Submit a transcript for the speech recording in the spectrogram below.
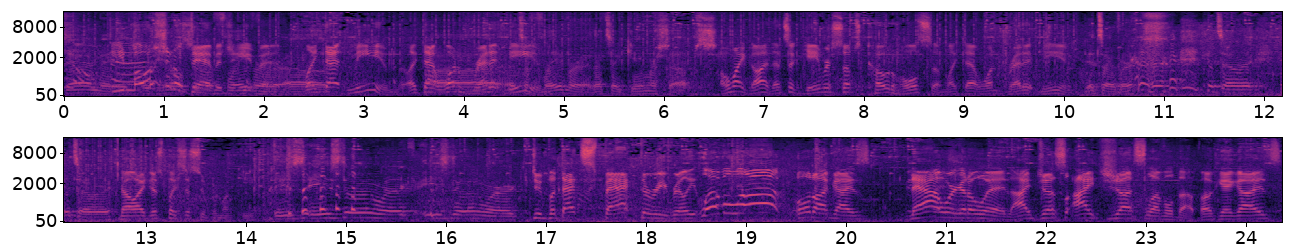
damage. Emotional is also a damage flavor even. like that meme. Like that one uh, Reddit That's a meme. flavor. That's a Gamer Supps. Oh my god, that's a Gamer Supps code wholesome. Like that one Reddit meme. It's over. it's over. It's over. No, I just placed a super monkey. He's he's doing work. He's doing work. Dude, but that factory really level up. Hold on, guys. Now we're gonna win. I just I just leveled up. Okay, guys.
